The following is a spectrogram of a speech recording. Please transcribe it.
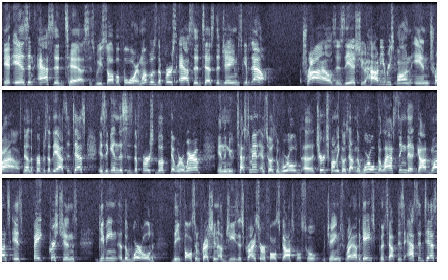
It is an acid test, as we saw before. And what was the first acid test that James gives out? Trials is the issue. How do you respond in trials? Now, the purpose of the acid test is again, this is the first book that we're aware of in the New Testament. And so, as the world uh, church finally goes out in the world, the last thing that God wants is fake Christians giving the world the false impression of Jesus Christ or a false gospel. So James, right out of the gates, puts out this acid test,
